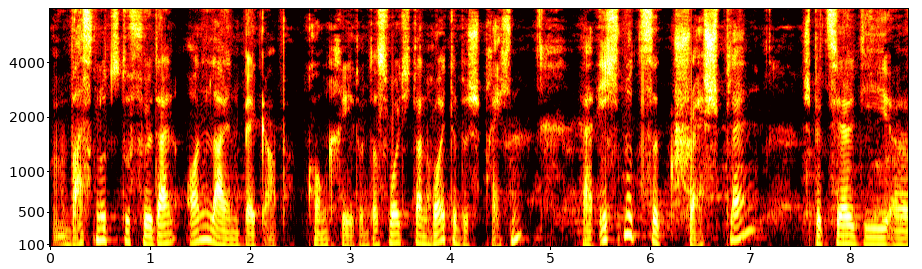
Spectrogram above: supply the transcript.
was nutzt du für dein Online-Backup konkret? Und das wollte ich dann heute besprechen. Ja, ich nutze CrashPlan speziell die, äh,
